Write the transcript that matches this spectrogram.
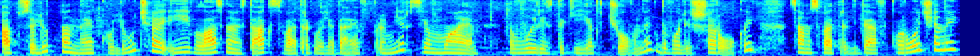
абсолютно не колюча. І, власне, ось так светрик виглядає в примірці. Має виріс такий, як човник, доволі широкий. Сам светрик йде вкорочений,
